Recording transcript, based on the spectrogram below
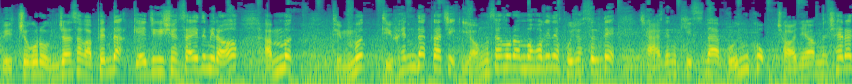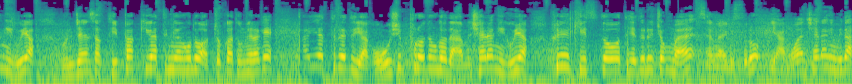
위쪽으로 운전석 앞엔다 깨지기 쉬운 사이드미러 앞문 뒷문 뒤휀다까지 영상으로 한번 확인해 보셨을 때 작은 기스나 문콕 전혀 없는 차량이고요. 운전석 뒷바퀴 같은 경우도 앞쪽과 동일하게 타이어 트레드 약 50% 정도 남은 차량이고요. 휠 기스도 테두리 쪽만 생활 기스로 양호한 차량입니다.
